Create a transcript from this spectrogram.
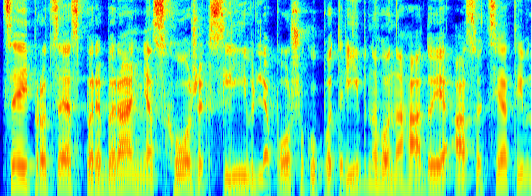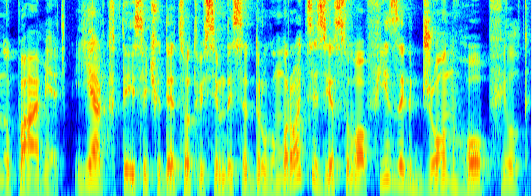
Цей процес перебирання схожих слів для пошуку потрібного нагадує асоціативну пам'ять. Як в 1982 році з'ясував фізик Джон Гопфілд.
